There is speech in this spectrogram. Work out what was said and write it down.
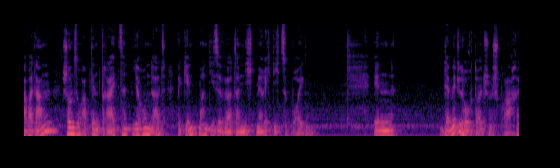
Aber dann, schon so ab dem 13. Jahrhundert, beginnt man diese Wörter nicht mehr richtig zu beugen. In der mittelhochdeutschen Sprache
